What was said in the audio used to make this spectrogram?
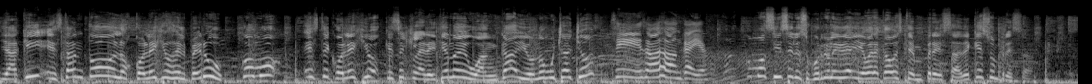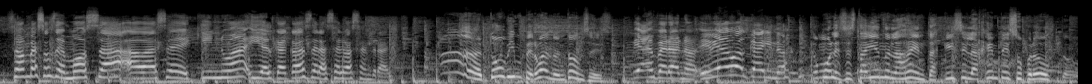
Y aquí están todos los colegios del Perú, como este colegio que es el Claretiano de Huancayo, ¿no muchachos? Sí, somos de Huancayo. ¿Cómo así se les ocurrió la idea de llevar a cabo esta empresa? ¿De qué es su empresa? Son besos de moza a base de quinoa y el cacao es de la selva central. Ah, todo bien peruano entonces. Bien verano y bien huancaíno. ¿Cómo les está yendo en las ventas? ¿Qué dice la gente de su producto?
